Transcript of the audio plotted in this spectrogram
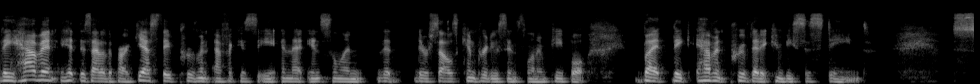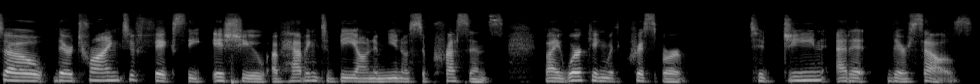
they haven't hit this out of the park. Yes, they've proven efficacy in that insulin, that their cells can produce insulin in people, but they haven't proved that it can be sustained. So they're trying to fix the issue of having to be on immunosuppressants by working with CRISPR to gene edit their cells.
